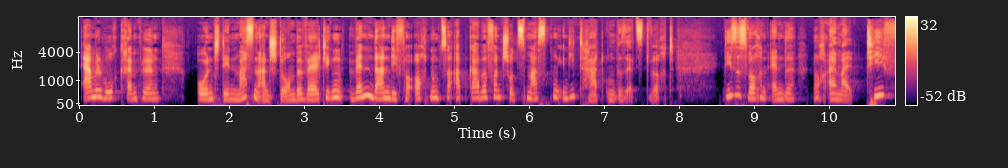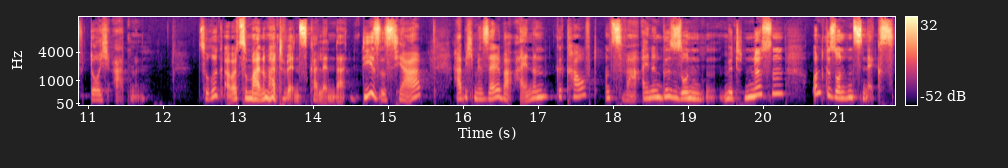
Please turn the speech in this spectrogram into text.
Ärmel hochkrempeln und den Massenansturm bewältigen, wenn dann die Verordnung zur Abgabe von Schutzmasken in die Tat umgesetzt wird dieses Wochenende noch einmal tief durchatmen. Zurück aber zu meinem Adventskalender. Dieses Jahr habe ich mir selber einen gekauft und zwar einen gesunden mit Nüssen und gesunden Snacks.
